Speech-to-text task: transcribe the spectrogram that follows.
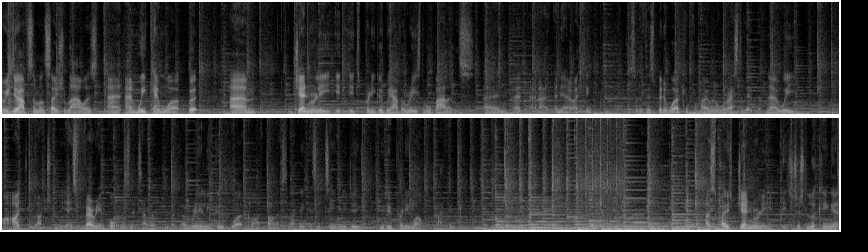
So we do have some unsocial hours and, and weekend work, but um, generally it, it's pretty good. We have a reasonable balance, and, and, and, I, and, you know I think sort of there's a bit of working from home and all the rest of it. But no, we I, I, it's very important, isn't it, to have a, a really good work-life balance, and I think as a team we do we do pretty well. I think. I suppose generally it's just looking at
